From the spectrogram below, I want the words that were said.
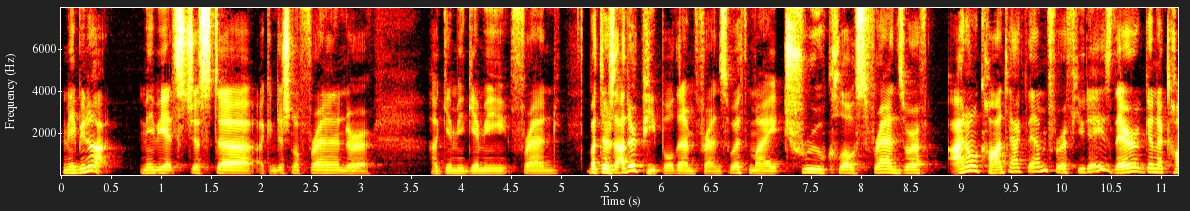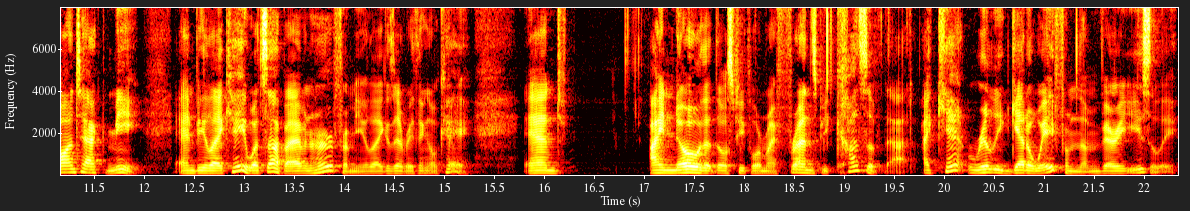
Maybe not. Maybe it's just a, a, conditional friend or a gimme gimme friend. But there's other people that I'm friends with, my true close friends, where if I don't contact them for a few days, they're gonna contact me and be like, hey, what's up? I haven't heard from you. Like, is everything okay? And I know that those people are my friends because of that. I can't really get away from them very easily.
